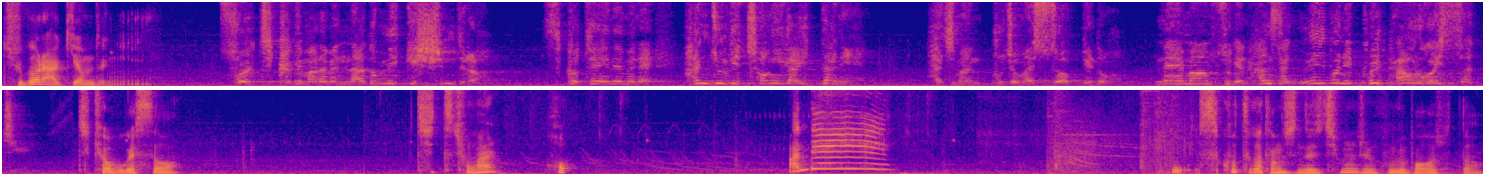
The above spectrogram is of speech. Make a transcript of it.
죽어라 귀염둥이 솔직하게 말하면 나도 믿기 힘들어. 스코트의 내면에 한 줄기 정의가 있다니. 하지만 부정할 수 없게도 내 마음속엔 항상 의분이 불타오르고 있었지. 지켜보겠어 치트 총알? 헉 안 돼 오 스코트가 당신들 치명적인 공격 막아줬다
